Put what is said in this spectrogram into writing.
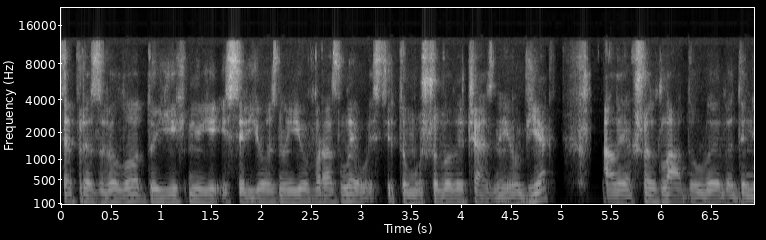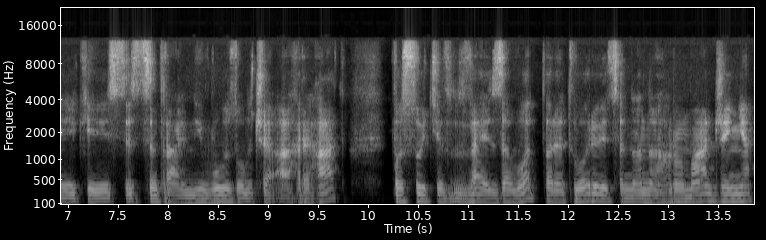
Це призвело до їхньої і серйозної вразливості, тому що величезний об'єкт. Але якщо з ладу виведений якийсь центральний вузол чи агрегат, по суті, весь завод перетворюється на нагромадження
